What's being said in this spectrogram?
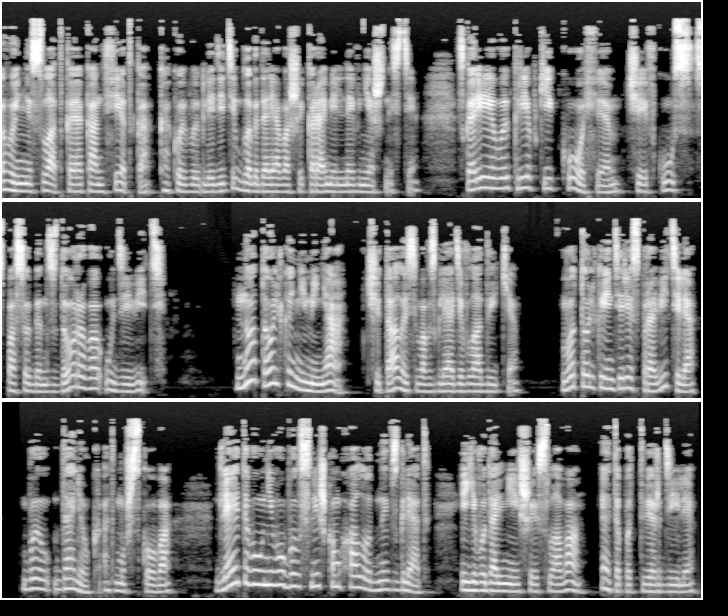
вы не сладкая конфетка, какой выглядите благодаря вашей карамельной внешности. Скорее, вы крепкий кофе, чей вкус способен здорово удивить. Но только не меня, читалось во взгляде владыки. Вот только интерес правителя был далек от мужского. Для этого у него был слишком холодный взгляд, и его дальнейшие слова это подтвердили.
